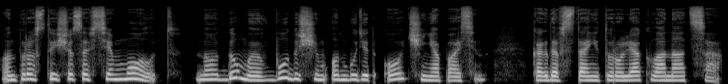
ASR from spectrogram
Он просто еще совсем молод, но, думаю, в будущем он будет очень опасен, когда встанет у руля клана отца.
